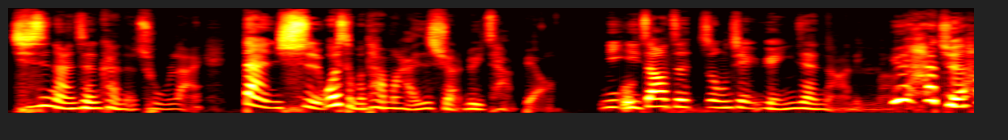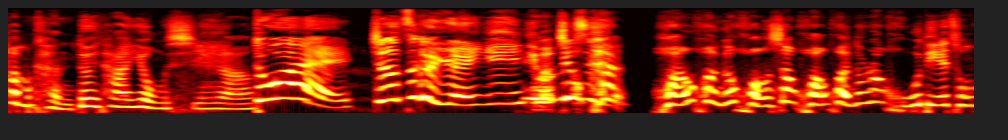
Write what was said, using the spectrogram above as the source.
其实男生看得出来，但是为什么他们还是喜欢绿茶婊？你你知道这中间原因在哪里吗？因为他觉得他们肯对他用心啊。对，就是这个原因。你们没有看嬛嬛跟皇上，缓缓都让蝴蝶从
